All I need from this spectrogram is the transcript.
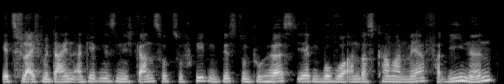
jetzt vielleicht mit deinen Ergebnissen nicht ganz so zufrieden bist und du hörst irgendwo woanders kann man mehr verdienen,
